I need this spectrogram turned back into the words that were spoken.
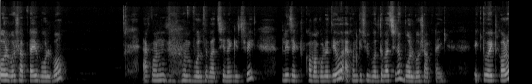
বলব, সবটাই বলব। এখন বলতে পারছি না কিছুই। প্লিজ একটু ক্ষমা করে দিও, এখন কিছুই বলতে পারছি না, বলব সবটাই। একটু ওয়েট করো।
